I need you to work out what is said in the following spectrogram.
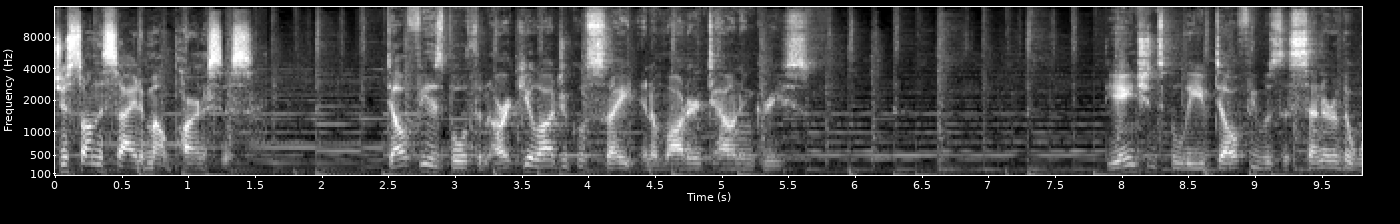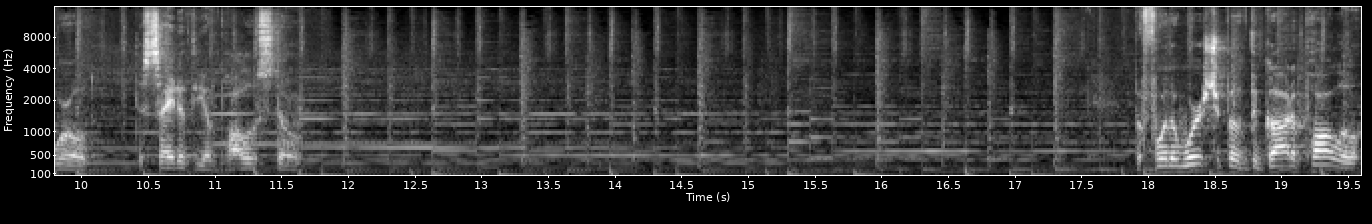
just on the side of Mount Parnassus. Delphi is both an archaeological site and a modern town in Greece. The ancients believed Delphi was the center of the world, the site of the Apollo stone. Before the worship of the god Apollo,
